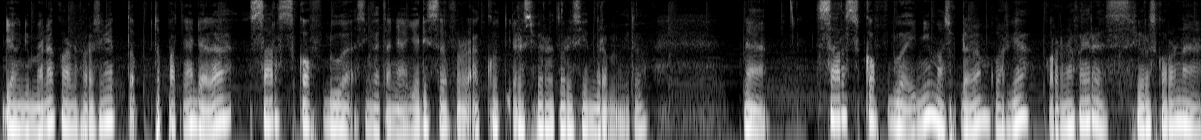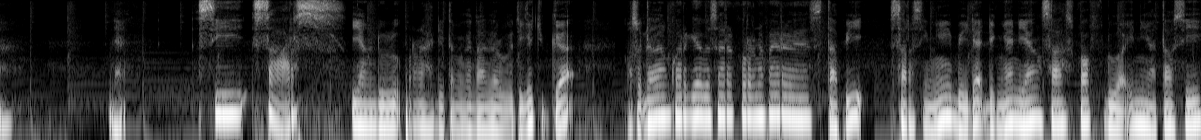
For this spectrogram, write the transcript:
Yang di mana coronavirus ini tep tepatnya adalah SARS-CoV-2 singkatannya. Jadi Severe Acute Respiratory Syndrome gitu. Nah, SARS-CoV-2 ini masuk dalam keluarga coronavirus, virus corona. Nah, si SARS yang dulu pernah ditemukan tahun 2003 juga masuk dalam keluarga besar coronavirus. Tapi SARS ini beda dengan yang SARS-CoV-2 ini atau si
